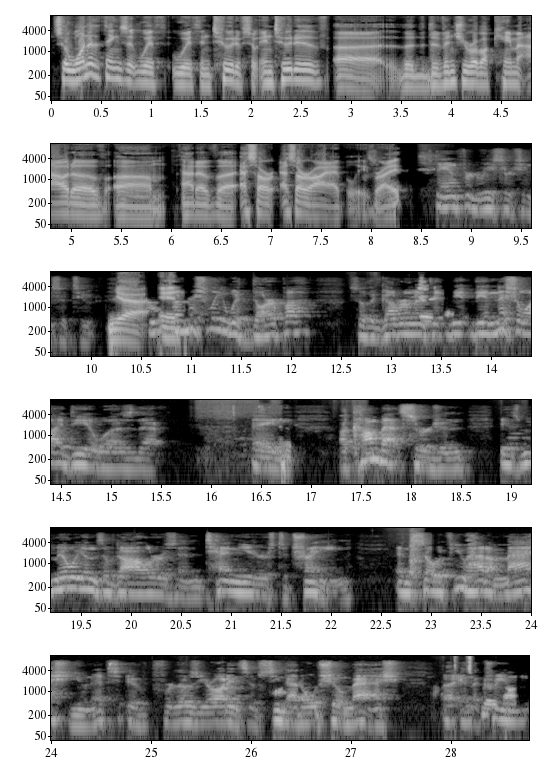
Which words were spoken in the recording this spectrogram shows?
so one of the things that with with intuitive so intuitive uh the, the da vinci robot came out of um out of uh, SR, sri i believe right stanford research institute yeah and initially with darpa so the government the, the initial idea was that a a combat surgeon is millions of dollars and 10 years to train and so if you had a mash unit if for those of your audience have seen that old show mash uh, in the Korean.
